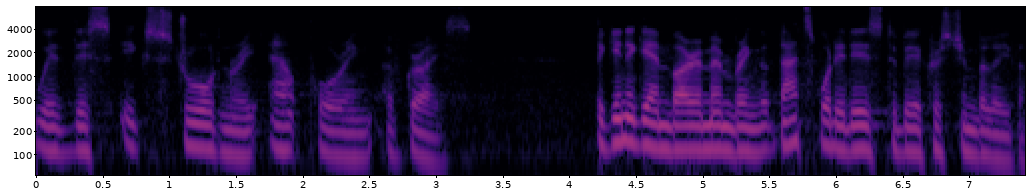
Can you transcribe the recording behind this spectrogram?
with this extraordinary outpouring of grace. Begin again by remembering that that's what it is to be a Christian believer.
